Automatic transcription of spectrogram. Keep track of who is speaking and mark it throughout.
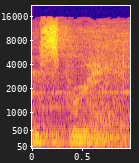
Speaker 1: Killing spree.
